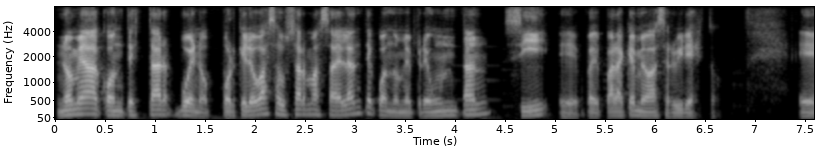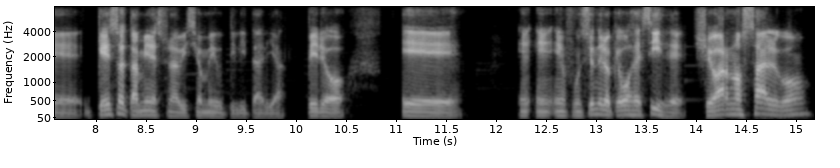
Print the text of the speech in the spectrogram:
no me haga contestar, bueno, porque lo vas a usar más adelante cuando me preguntan si, eh, para qué me va a servir esto. Eh, que eso también es una visión medio utilitaria, pero en, función de lo que vos decís, de llevarnos algo,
